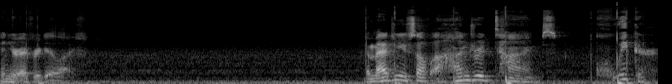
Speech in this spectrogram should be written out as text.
in your everyday life. Imagine yourself a hundred times quicker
